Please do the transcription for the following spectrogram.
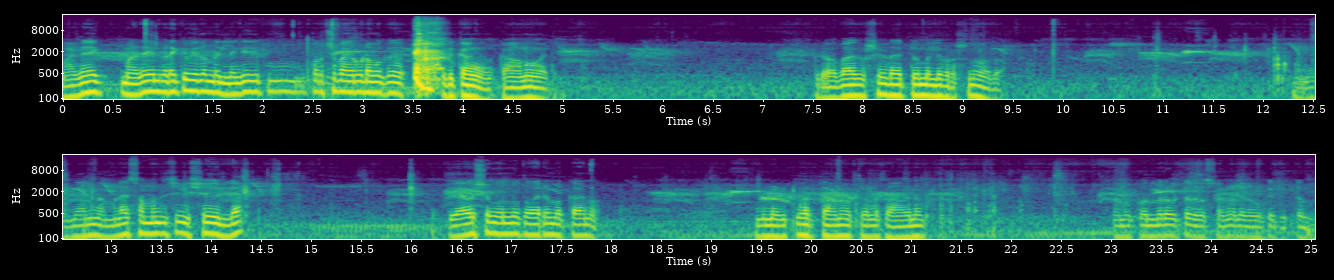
മഴ മഴേന്റെ ഇടയ്ക്ക് പെയ്തുണ്ട് ഇല്ലെങ്കിൽ കുറച്ച് പയറൂടെ നമുക്ക് എടുക്കാൻ കാണുമായിരുന്നു. ഗ്രോബാ കൃഷിയുടെ ഏറ്റവും വലിയ പ്രശ്നം അതാണ് എന്നാലും നമ്മളെ സംബന്ധിച്ച് വിഷയമില്ല. അത്യാവശ്യം ഒന്ന് തോരൻ വെക്കാനോ മെഴുക്കി മെഴുക്ക് ഒക്കെയുള്ള സാധനം നമുക്ക് ഒന്നര ദിവസങ്ങളിൽ നമുക്ക് കിട്ടുന്നു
